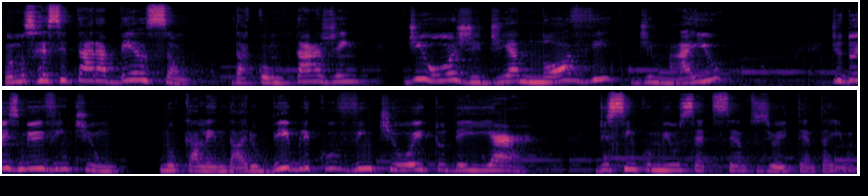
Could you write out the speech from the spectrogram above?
Vamos recitar a bênção da contagem de hoje, dia 9 de maio de 2021 no calendário bíblico 28 de Iyar, de 5781.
